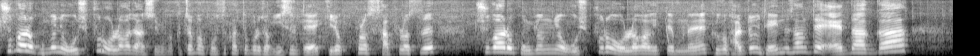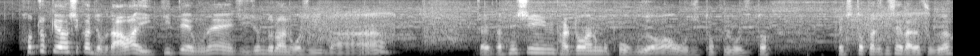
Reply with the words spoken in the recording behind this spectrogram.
추가로 공격력 50% 올라가지 않습니까? 그차파 보스 카테고리 저기 있을 때 기력 플러스 4 플러스 추가로 공격력 50%가 올라가기 때문에 그거 발동이 돼 있는 상태에다가 서쪽 계양식까지 나와 있기 때문에 이제 이 정도로 하는 것입니다. 자 일단 회심 발동하는 거 보고요. 오지터 블루 오지터 배치터까지 필살기 날려주고요.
